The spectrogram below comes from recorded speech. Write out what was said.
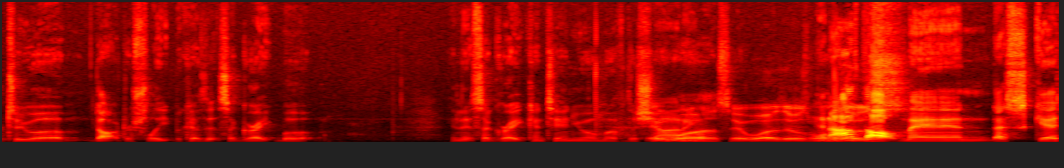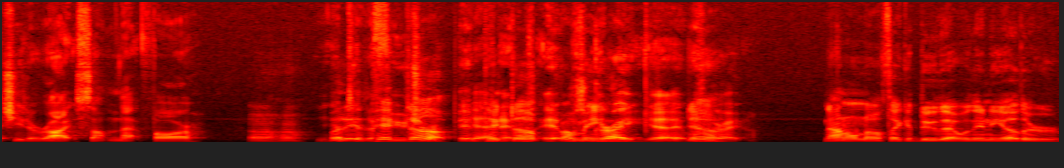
Forward to uh, Doctor Sleep because it's a great book, and it's a great continuum of The Shining. It was. It was. It was one And I those. thought, man, that's sketchy to write something that far Uh huh. But it the picked future. up. It Yeah, picked it was, up. It I was mean, great. Yeah, it was yeah. great. Now I don't know if they could do that with any other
